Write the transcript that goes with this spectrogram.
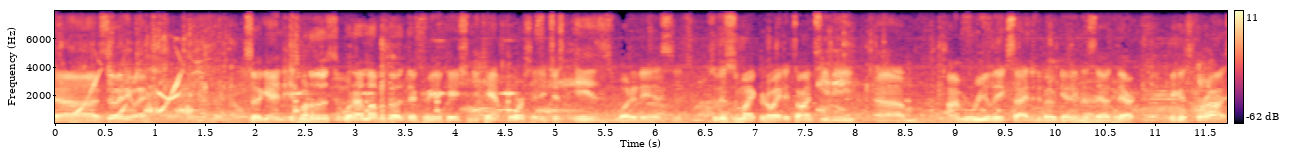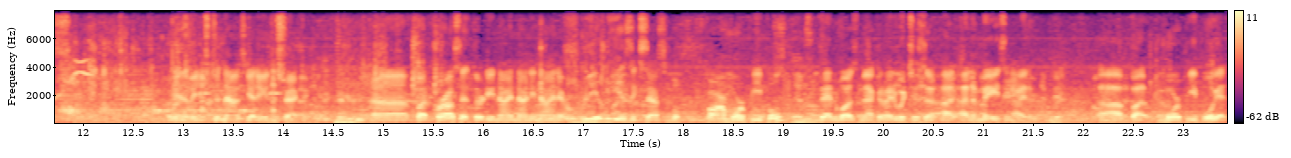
Uh, so anyway, so again, it's one of those, what I love about their communication, you can't force it, it just is what it is. So this is Micronoid, it's on TV. Um, I'm really excited about getting this out there, because for us, Okay, let me just, now it's getting distracting. Uh, but for us at $39.99, it really is accessible for far more people than was Meccanoid, which is a, a, an amazing item. Uh, but more people get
